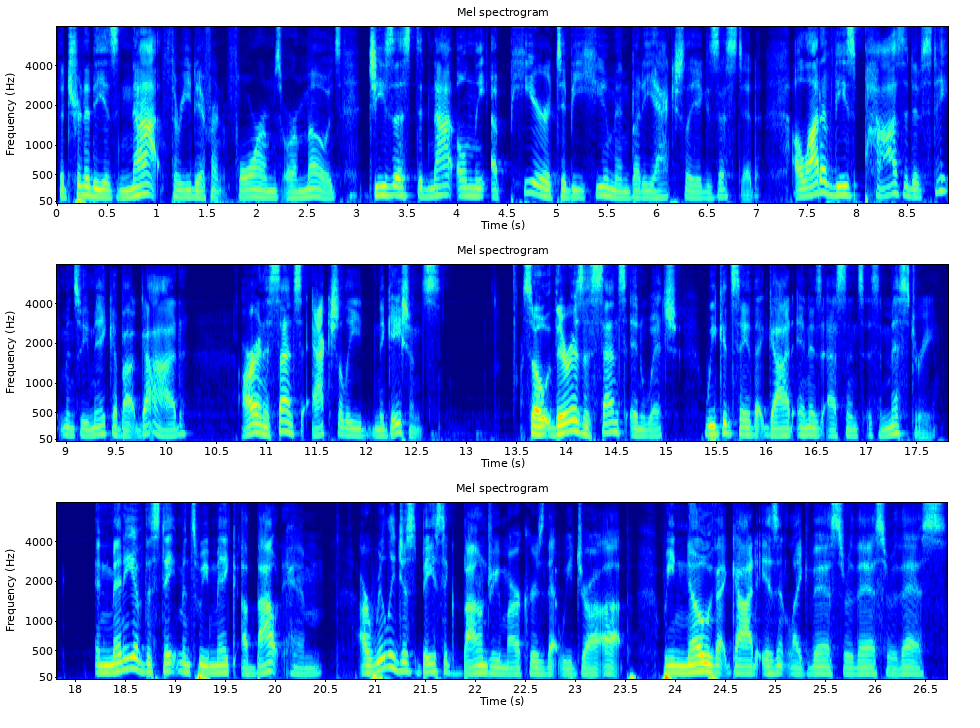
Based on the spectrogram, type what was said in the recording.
The Trinity is not three different forms or modes. Jesus did not only appear to be human, but he actually existed. A lot of these positive statements we make about God are, in a sense, actually negations. So there is a sense in which we could say that God, in his essence, is a mystery. And many of the statements we make about him are really just basic boundary markers that we draw up. We know that God isn't like this or this or this.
